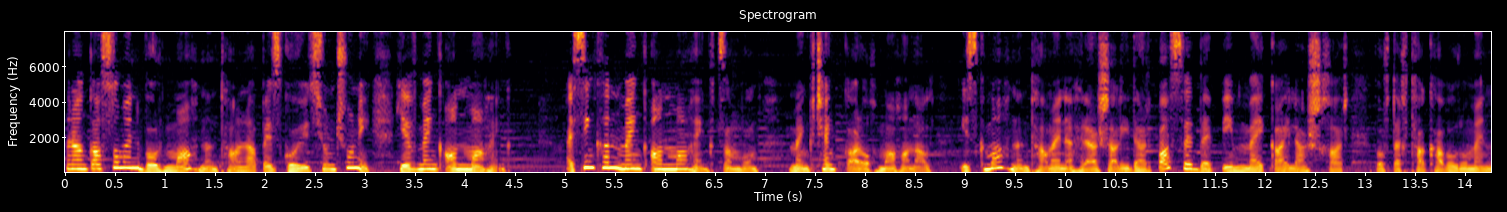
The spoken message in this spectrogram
Նրանք ասում են, որ մահն ընդհանրապես գոյություն չունի եւ մենք անմահ ենք։ Այսինքն մենք անմահ ենք ծնվում, մենք չենք կարող մահանալ, իսկ մահն ընդհանրապես հրաշալի դարպաս է դեպի մեկ այլ աշխարհ, որտեղ թակավորում են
